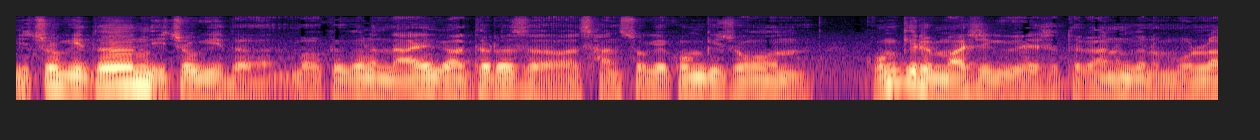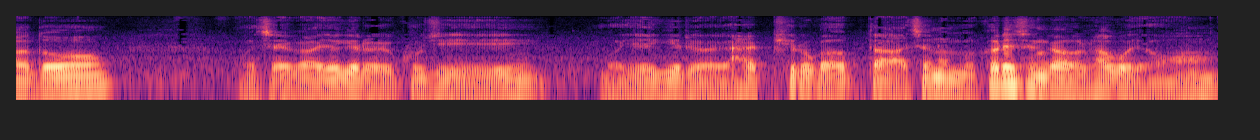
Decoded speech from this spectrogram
이쪽이든 이쪽이든 뭐 그거는 나이가 들어서 산속에 공기 좋은 공기를 마시기 위해서 들어가는 거는 몰라도 뭐 제가 여기를 굳이 뭐 얘기를 할 필요가 없다. 저는 뭐 그래 생각을 하고요.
